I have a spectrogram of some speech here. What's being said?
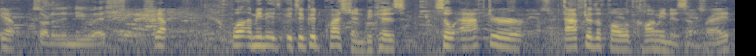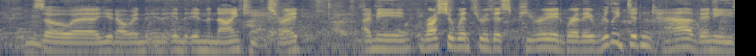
yep. started in the US? Yep. Well, I mean, it, it's a good question because so after after the fall of communism, right? Mm. So uh, you know, in, in in the nineties, right? I mean, Russia went through this period where they really didn't have any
